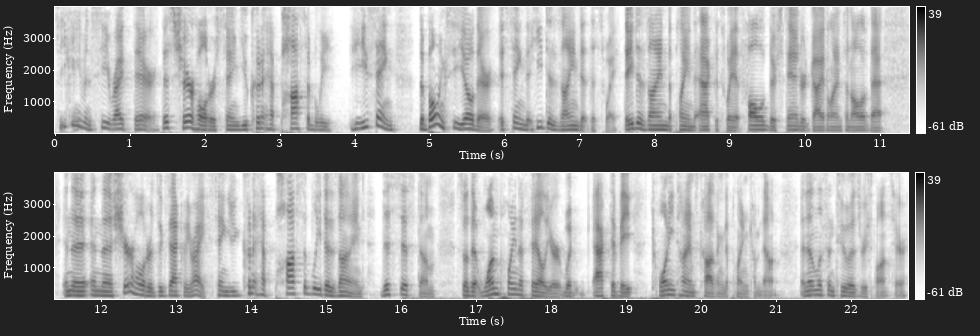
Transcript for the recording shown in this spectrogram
So you can even see right there, this shareholder is saying you couldn't have possibly. He's saying the Boeing CEO there is saying that he designed it this way. They designed the plane to act this way. It followed their standard guidelines and all of that. And the and the shareholder is exactly right, saying you couldn't have possibly designed this system so that one point of failure would activate 20 times, causing the plane come down. And then listen to his response here.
